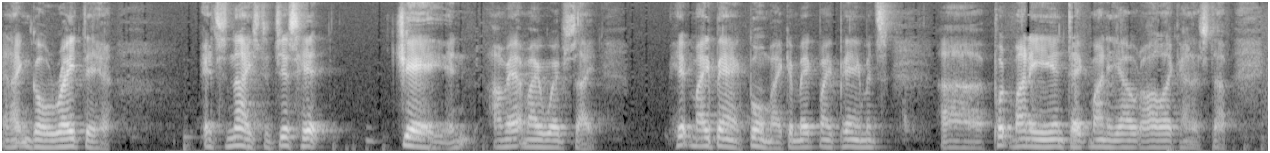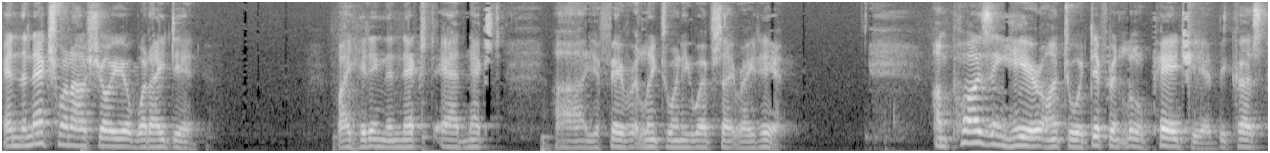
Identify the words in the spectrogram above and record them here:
and I can go right there. It's nice to just hit J, and I'm at my website. Hit my bank, boom, I can make my payments uh, put money in, take money out, all that kind of stuff. And the next one, I'll show you what I did by hitting the next, add next, uh, your favorite link to any website right here. I'm pausing here onto a different little page here because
